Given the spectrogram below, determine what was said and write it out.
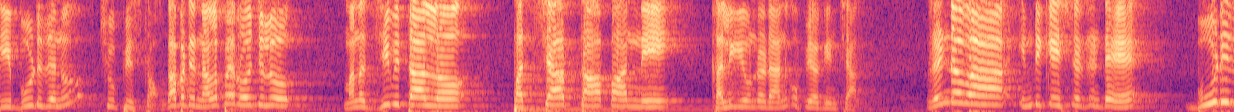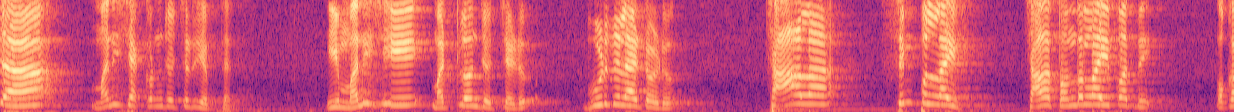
ఈ బూడిదను చూపిస్తాం. కాబట్టి నలభై రోజులు మన జీవితాల్లో పశ్చాత్తాపాన్ని కలిగి ఉండడానికి ఉపయోగించాలి. రెండవ ఇండికేషన్ ఏంటంటే బూడిద మనిషి ఎక్కడి నుంచి వచ్చాడో చెప్తుంది. ఈ మనిషి మట్టిలోంచి వచ్చాడు బూడిదలాటోడు. చాలా సింపుల్ లైఫ్ చాలా తొందరలో అయిపోద్ది. ఒక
